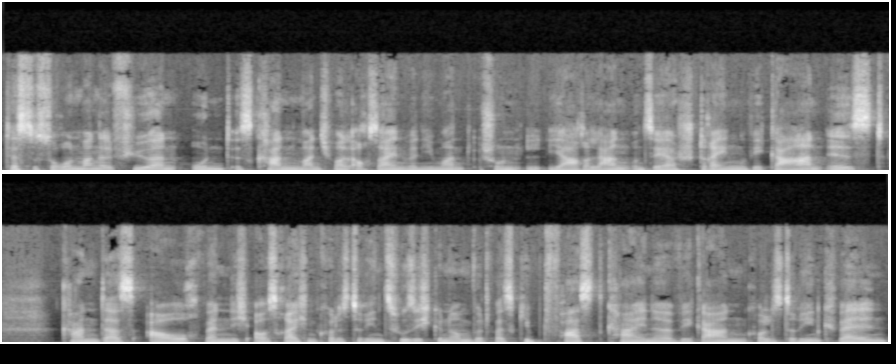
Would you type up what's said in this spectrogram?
Testosteronmangel führen. Und es kann manchmal auch sein, wenn jemand schon jahrelang und sehr streng vegan ist, kann das auch, wenn nicht ausreichend Cholesterin zu sich genommen wird, weil es gibt fast keine veganen Cholesterinquellen,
